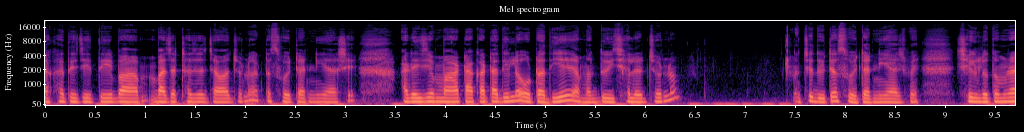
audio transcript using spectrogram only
দেখাতে যেতে বা বাজার টাজার যাওয়ার জন্য একটা সোয়েটার নিয়ে আসে। আর এই যে মা টাকাটা দিল ওটা দিয়ে আমার দুই ছেলের জন্য হচ্ছে দুইটা সোয়েটার নিয়ে আসবে। সেগুলো তোমরা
